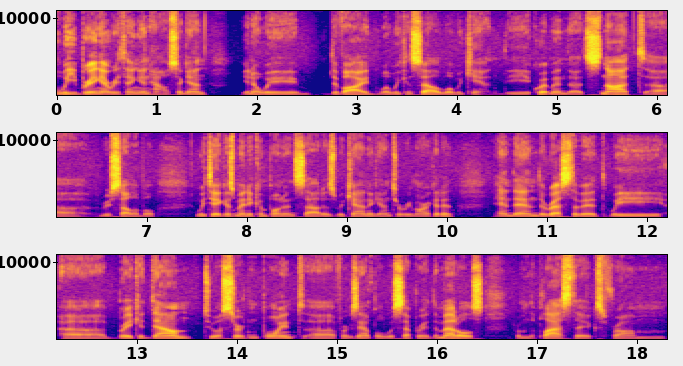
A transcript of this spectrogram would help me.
We bring everything in house again. You know, we divide what we can sell, what we can't. The equipment that's not uh, resellable, we take as many components out as we can, again, to remarket it. And then the rest of it, we uh, break it down to a certain point. Uh, for example, we separate the metals from the plastics, from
